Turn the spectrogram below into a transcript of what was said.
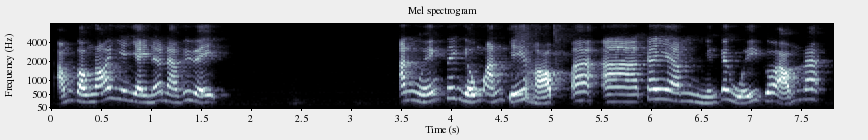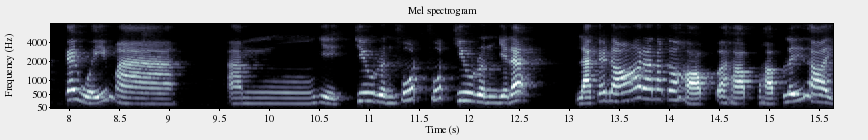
Ông còn nói như vậy nữa nào quý vị. Anh Nguyễn Tiến Dũng ảnh chỉ họp à, à, cái um, những cái quỹ của ổng đó cái quỹ mà um, gì children food food children gì đó là cái đó đó nó có hợp à, hợp hợp lý thôi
